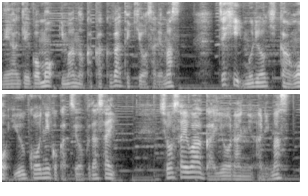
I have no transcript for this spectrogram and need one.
値上げ後も今の価格が適用されます。ぜひ無料期間を有効にご活用ください。詳細は概要欄にあります。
